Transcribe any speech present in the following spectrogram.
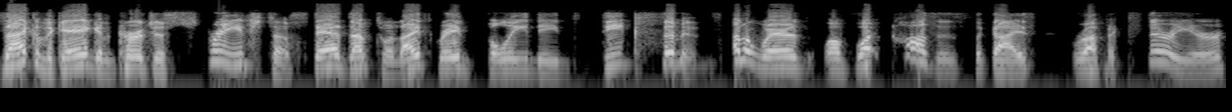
Zach and the gang encourages Screech to stand up to a ninth grade bully named Deke Simmons, unaware of what causes the guy's rough exterior,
